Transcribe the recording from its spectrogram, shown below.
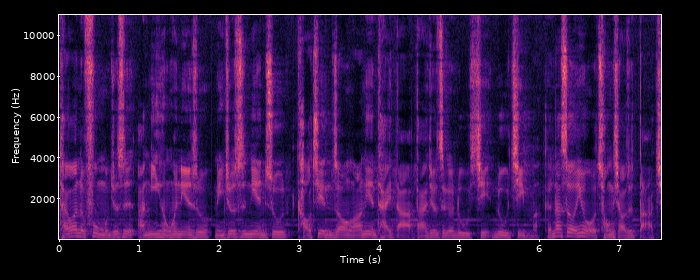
台湾的父母就是啊，你很会念书，你就是念书考建中，然后念台大，大概就这个路径路径嘛。可那时候因为我从小就打球，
